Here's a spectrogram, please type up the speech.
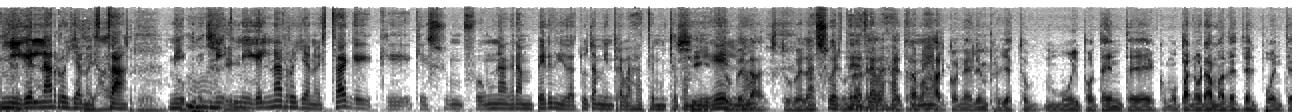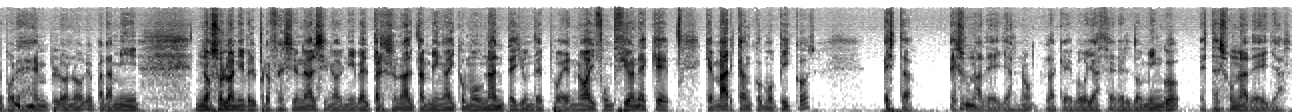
Miguel Narro ya no está. teatro, Mi- como- mi- sí. Miguel Narro ya no está, que, que- que es un- fue una gran pérdida. Tú también trabajaste mucho con Sí, Miguel, tuve, ¿no? la, tuve la suerte de trabajar, trabajar con él. con él en proyectos muy potentes, como Panorama desde el Puente, por ejemplo, ¿no? que para mí, no solo a nivel profesional, sino a nivel personal, también hay como un antes y un después. ¿no? Hay funciones que, que marcan como picos. Esta es una de ellas, ¿no? La que voy a hacer el domingo, esta es una de ellas,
